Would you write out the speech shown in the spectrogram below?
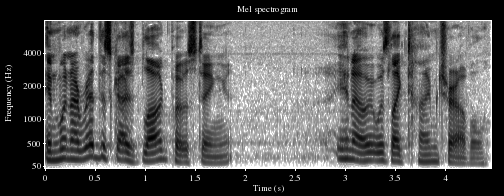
And when I read this guy's blog posting, you know, it was like time travel.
